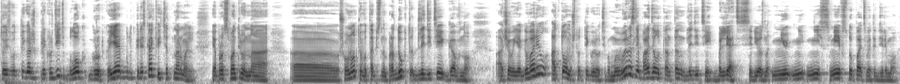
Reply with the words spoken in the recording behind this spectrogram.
то есть, вот ты говоришь, прикрутить блок группе. Я буду перескакивать, это нормально. Я просто смотрю на э, шоу-ноты, вот написано «Продукт для детей говно». О чем я говорил? О том, что ты говорил, типа, мы выросли, пора делать контент для детей. Блять, серьезно, не, не, не смей вступать в это дерьмо.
